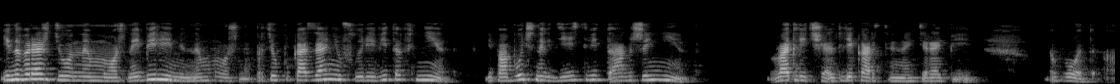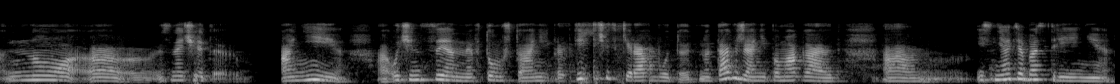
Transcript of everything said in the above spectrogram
И новорожденным можно, и беременным можно. Противопоказаний у флоревитов нет. И побочных действий также нет, в отличие от лекарственной терапии. Вот. Но, э, значит, они а, очень ценны в том, что они практически работают, но также они помогают и снять обострение,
